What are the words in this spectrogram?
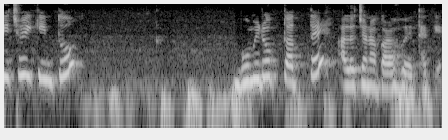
কিছুই কিন্তু ভূমিরূপ তত্ত্বে আলোচনা করা হয়ে থাকে।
